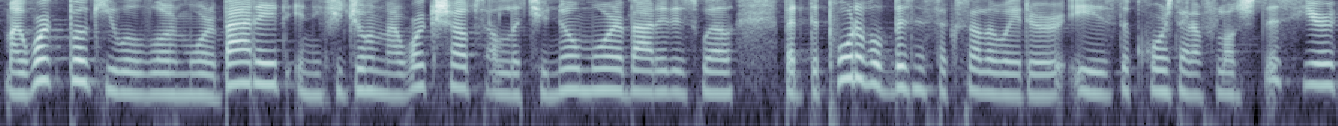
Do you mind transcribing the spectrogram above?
my workbook, you will learn more about it. And if you join my workshops, I'll let you know more about it as well. But the Portable Business Accelerator is the course that I've launched this year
